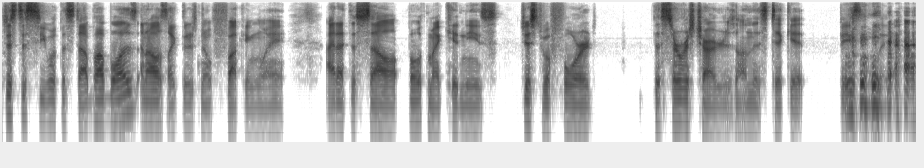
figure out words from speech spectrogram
just to see what the StubHub was, and I was like, there's no fucking way I'd have to sell both my kidneys just to afford the service charges on this ticket. Basically, yeah.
